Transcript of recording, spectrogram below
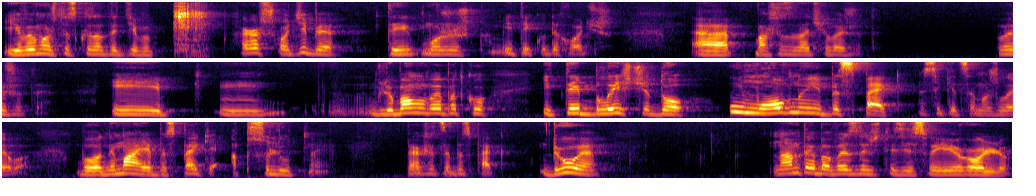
і ви можете сказати, типу, хорошо, тобі, ти можеш там іти куди хочеш. Е, Ваша задача вижити. Вижити. І м, в будь-якому випадку йти ближче до умовної безпеки, наскільки це можливо. Бо немає безпеки абсолютної. Перше, це безпека. Друге, нам треба визначити зі своєю роллю.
